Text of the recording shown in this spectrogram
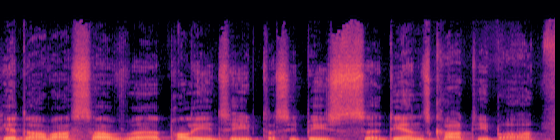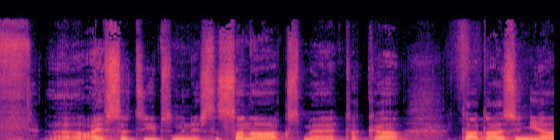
piedāvā savu palīdzību. Tas ir bijis dienas kārtībā aizsardzības ministra sanāksmē. Tādā ziņā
